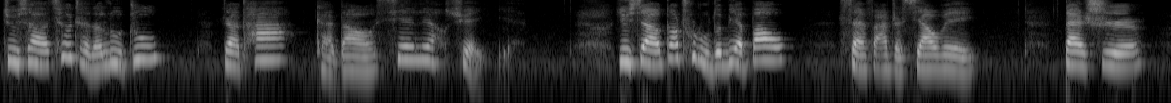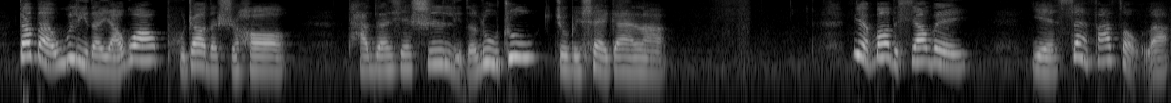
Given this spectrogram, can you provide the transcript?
就像清晨的露珠，让他感到鲜亮炫眼。又像刚出炉的面包，散发着香味。但是，当满屋里的阳光普照的时候，他那些诗里的露珠就被晒干了，面包的香味也散发走了。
